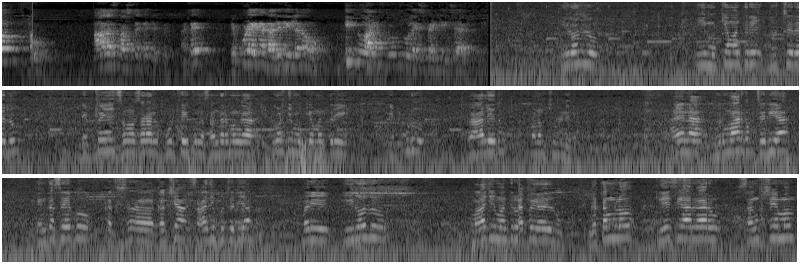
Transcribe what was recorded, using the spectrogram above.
చాలా స్పష్టంగా చెప్పింది అంటే ఎప్పుడైనా నది నీళ్ళను టు అన్ఫ్రూట్ఫుల్ ఎక్స్పెండిచర్ ఈరోజు ఈ ముఖ్యమంత్రి దుశ్చర్యలు డెబ్బై ఐదు సంవత్సరాలు పూర్తవుతున్న సందర్భంగా ఎటువంటి ముఖ్యమంత్రి ఎప్పుడు రాలేదు మనం చూడలేదు. ఆయన దుర్మార్గపు చర్య ఎంతసేపు కక్ష కక్ష సాధింపు చర్య. మరి ఈరోజు మాజీ మంత్రి గతంలో కేసీఆర్ గారు సంక్షేమం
